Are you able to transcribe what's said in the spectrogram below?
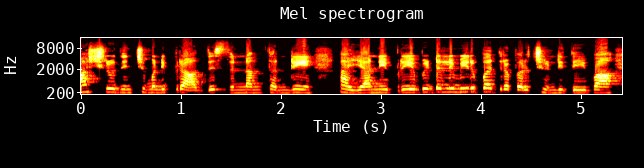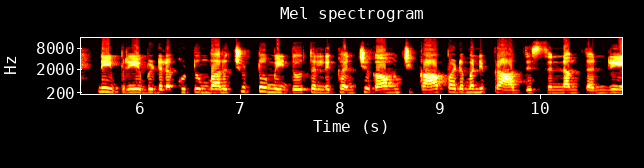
ఆశీర్వదించమని ప్రార్థిస్తున్నాం తండ్రి. అయ్యా నీ ప్రియ బిడ్డల్ని మీరు భద్రపరచండి దేవా. నీ ప్రియ బిడ్డల కుటుంబాల చుట్టూ మీ దూతల్ని కంచెగా ఉంచి కాపాడమని ప్రార్థిస్తున్నాం తండ్రి.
